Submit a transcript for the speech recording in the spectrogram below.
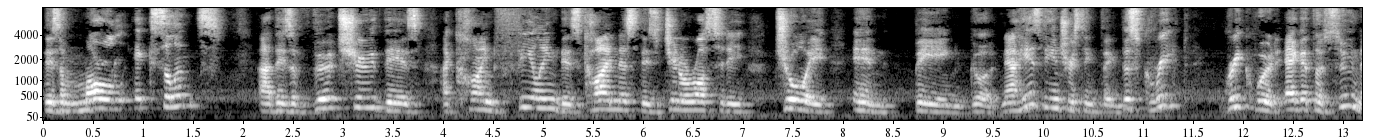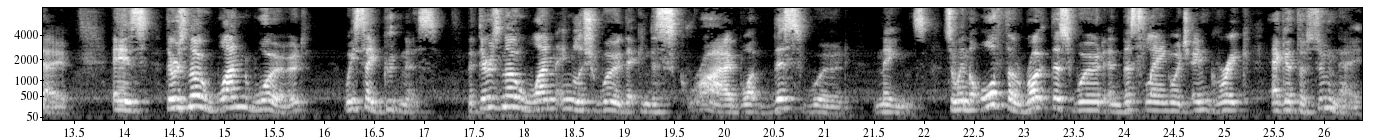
There's a moral excellence, uh, there's a virtue, there's a kind feeling, there's kindness, there's generosity, joy in being good. Now, here's the interesting thing this Greek, Greek word agathosune is there is no one word, we say goodness, but there is no one English word that can describe what this word means. So when the author wrote this word in this language in Greek, agathosune,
